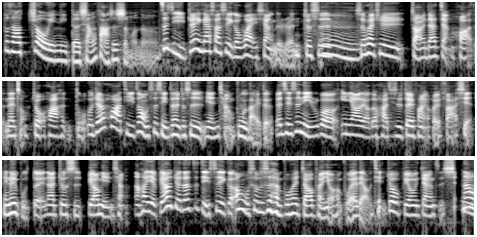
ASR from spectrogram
不知道 Joy 你的想法是什么呢？自己觉得应该算是一个外向的人，就是是会去找人家讲话的那种，就我话很多。我觉得话题这种事情真的就是勉强不来的，尤其是你如果硬要聊的话，其实对方也会发现频率不对，那就是不要勉强，然后也不要觉得自己是一个，哦，我是不是很不会交朋友，很不会聊天，就不用这样子想。那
